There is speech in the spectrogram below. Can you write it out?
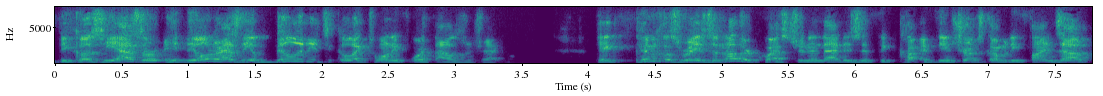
because he has a the owner has the ability to collect 24,000 shekel. Okay, Pinchas raised another question, and that is if the if the insurance company finds out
